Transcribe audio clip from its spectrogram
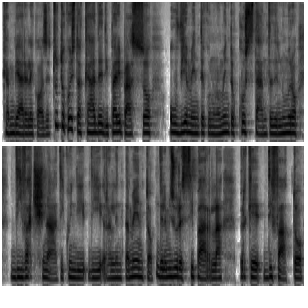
cambiare le cose. Tutto questo accade di pari passo ovviamente con un aumento costante del numero di vaccinati, quindi di rallentamento delle misure si parla perché di fatto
